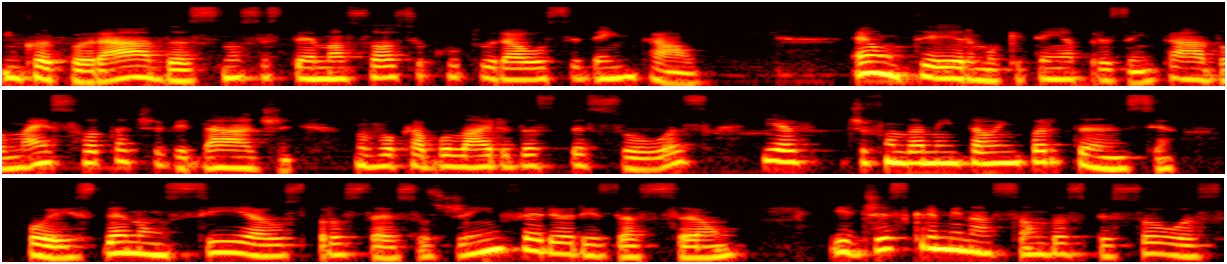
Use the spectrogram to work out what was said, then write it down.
incorporadas no sistema sociocultural ocidental. É um termo que tem apresentado mais rotatividade no vocabulário das pessoas e é de fundamental importância, pois denuncia os processos de inferiorização, e discriminação das pessoas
